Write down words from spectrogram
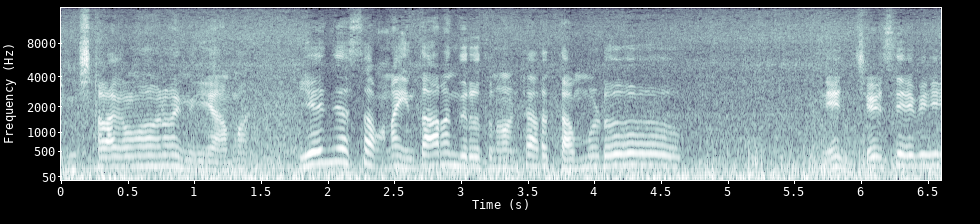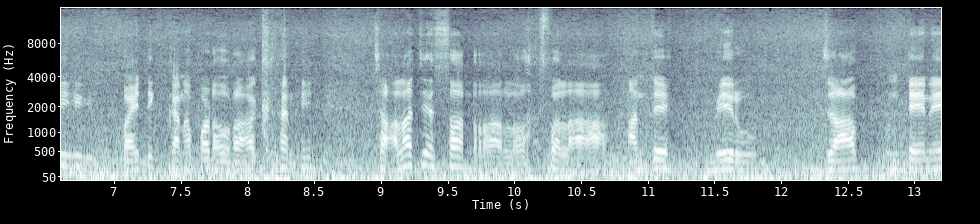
ఇన్స్టాగ్రామ్ నీ అమ్మ ఏం చేస్తావు? అన్న ఇంత ఆనందం తిరుగుతున్నావు. అంటే అరే తమ్ముడు నేను చేసేవి బయటికి కనపడవురా కానీ చాలా చేస్తాను రా లోపల. అంతే మీరు జాబ్ ఉంటేనే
